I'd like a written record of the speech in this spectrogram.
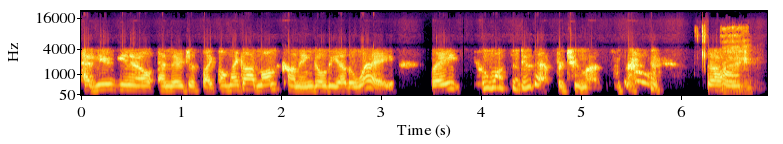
Have you, you know, and they're just like, oh my God, mom's coming, go the other way. Right? Who wants to do that for two months? So, right.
